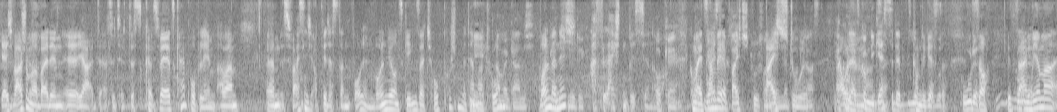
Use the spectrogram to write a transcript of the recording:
Ja, ich war schon mal bei den, äh, ja, also das, das wäre jetzt kein Problem, aber ähm, ich weiß nicht, ob wir das dann wollen. Wollen wir uns gegenseitig hochpushen mit Nee, Hämatom? haben wir gar nicht. Wollen wir nicht? nötig. Ah, vielleicht ein bisschen. Auch. Okay. Guck mal, jetzt Wie haben wir der Beichtstuhl von denen, der Beichtstuhl. Podcast? Ja, Ach, oder jetzt kommen die Gäste der Jetzt kommen die Gäste. Gute. So, jetzt sagen wir mal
